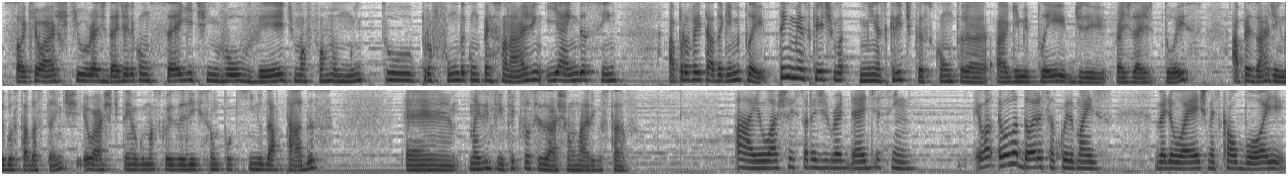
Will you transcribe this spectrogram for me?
Só que eu acho que o Red Dead ele consegue te envolver de uma forma muito profunda com o personagem e ainda assim aproveitar da gameplay. Tenho minhas, crítima- minhas críticas contra a gameplay de Red Dead 2, apesar de ainda gostar bastante. Eu acho que tem algumas coisas ali que são um pouquinho datadas. É, Mas enfim, o que que vocês acham, Lara e Gustavo? Ah, eu acho a história de Red Dead, assim. Eu, eu adoro essa coisa mais velho oeste, mais cowboy.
